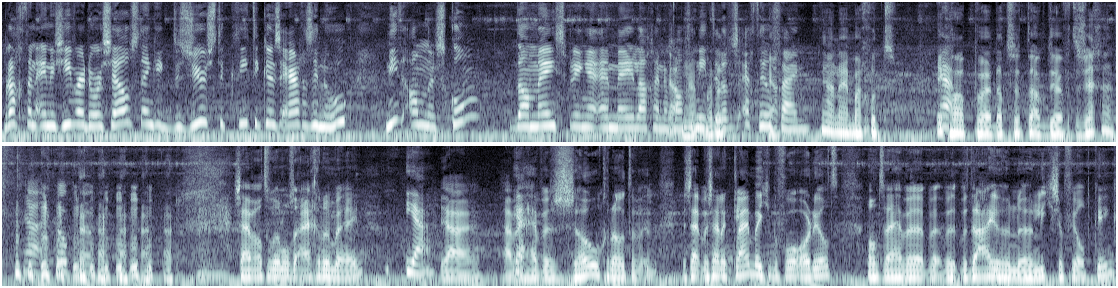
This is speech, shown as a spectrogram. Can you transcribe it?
brachten een energie waardoor zelfs, denk ik, de zuurste criticus ergens in de hoek niet anders kon dan meespringen en meelachen en ervan Ja, genieten. Dat, dat- was echt heel ja. fijn. Ja, nee, maar goed. Ik Ja. hoop eh, dat ze het ook durven te zeggen. Ja, ik hoop het ook. Zijn we al toe in onze eigen nummer 1? Ja. Ja, hè? Ja, wij Ja. hebben zo genoten. We zijn, we zijn een klein beetje bevooroordeeld. Want we, hebben, we, we- draaien hun, hun liedjes ook veel op Kink.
